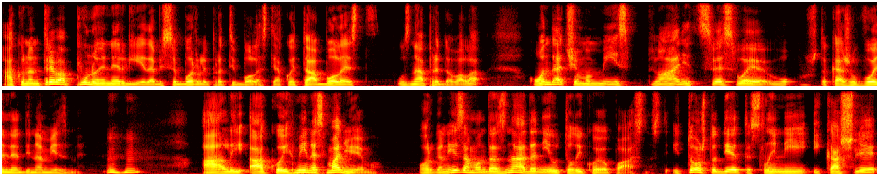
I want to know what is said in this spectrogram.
Ako nam treba puno energije da bi se borili protiv bolesti, ako je ta bolest uznapredovala, onda ćemo mi smanjiti sve svoje, vo- što kažu, voljne dinamizme. Mhm. Ali ako ih mi ne smanjujemo, organizam onda zna da nije u tolikoj opasnosti. I to što dijete slini i kašlje,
